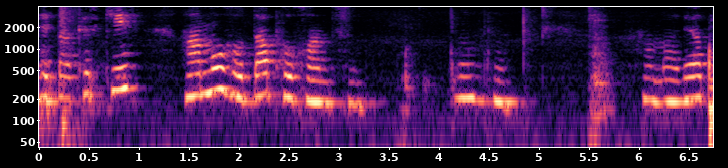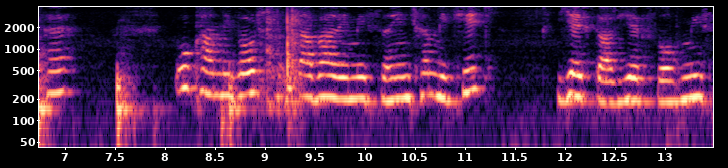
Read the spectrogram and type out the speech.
հետաքրքիր համու հոտա փոխանցում։ Համարյա թե ու քանի որ տավարի միսը ինքը մի քիչ երկար եփվող միս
